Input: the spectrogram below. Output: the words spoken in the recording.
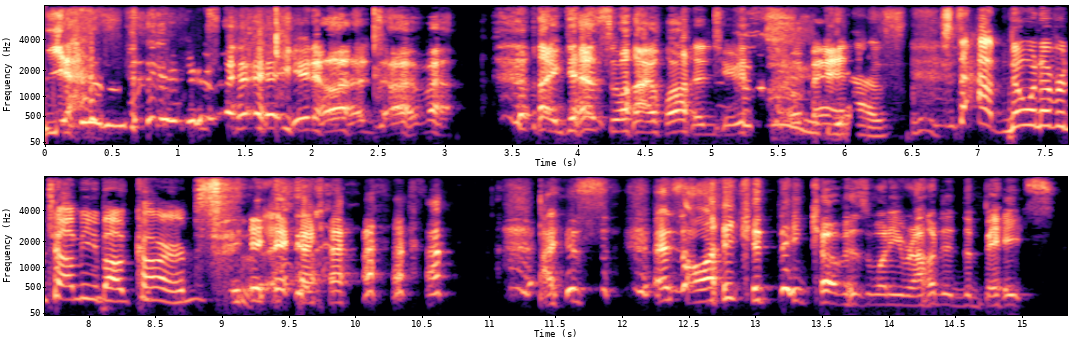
Yes. you know what I'm talking about. Like that's what I want to do so bad. yes, stop! No one ever taught me about carbs. I just that's all I could think of is when he rounded the base.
